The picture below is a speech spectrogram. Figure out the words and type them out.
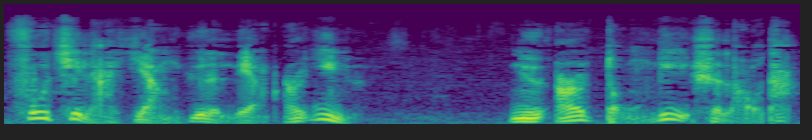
夫妻俩养育了两儿一女，女儿董丽是老大，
